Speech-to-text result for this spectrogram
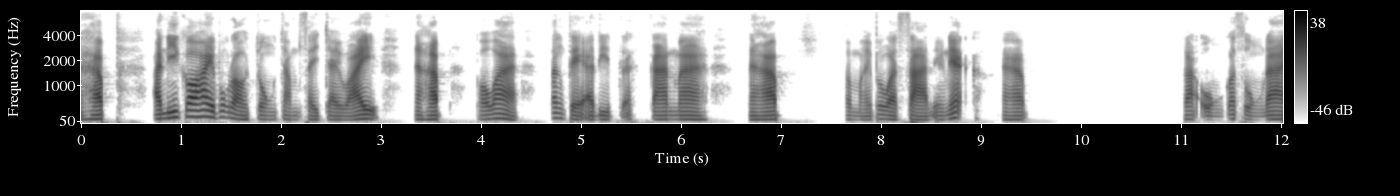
นะครับ อันนี้ก็ให้พวกเราจงจำใส่ใจไว้นะครับ เพราะว่าตั้งแต่อดีตการมานะครับ สมัยประวัติศาสตร์อย่างเนี้ยนะครับ ระองค์ก็ทรงได้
